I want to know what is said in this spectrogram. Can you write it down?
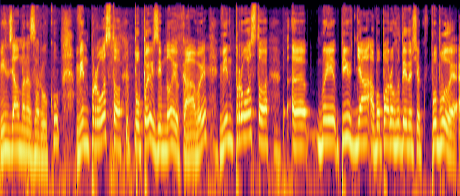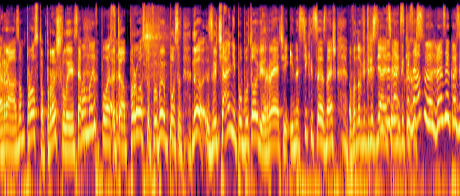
він взяв мене за руку, він просто попив зі мною кави, він просто е, ми півдня або пару годиночок побули разом, просто пройшлися. Помив посуд. Та просто помив посуд. Ну, звичайні побутові речі, і настільки це, знаєш, воно Ну, відрізняється ти від так якихось. сказав, одразу якась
